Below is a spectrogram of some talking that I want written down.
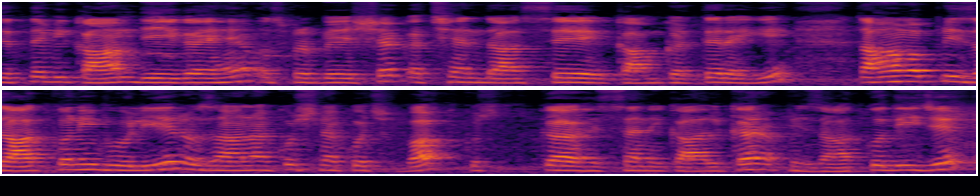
जितने भी काम दिए गए हैं, उस पर बेशक अच्छे अंदाज से काम करते रहिए, ताहम अपनी ज़ात को नहीं भूलिए, रोज़ाना कुछ ना कुछ वक्त, कुछ का हिस्सा निकाल कर अपनी ज़ात को दीजिए।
